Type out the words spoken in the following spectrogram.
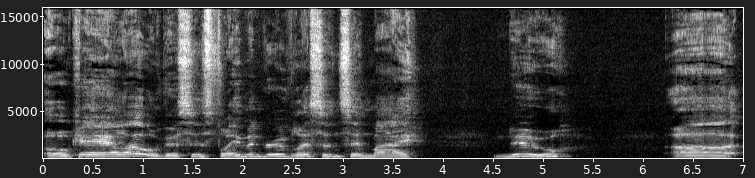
Okay, hello. This is Flamin' Groove Listens and my new uh,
